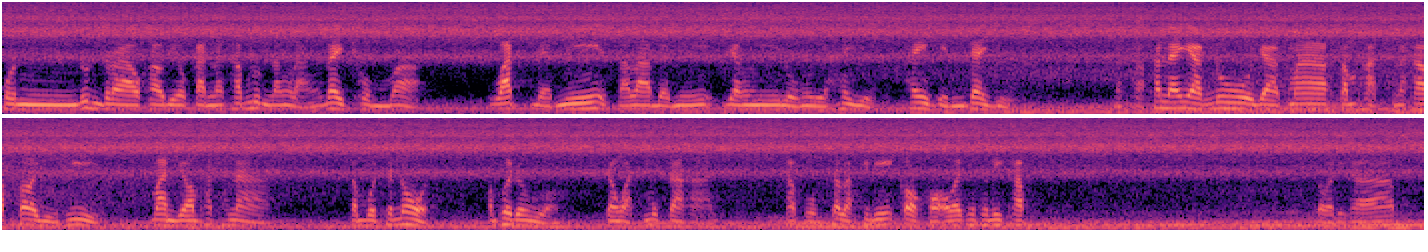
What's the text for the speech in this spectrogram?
คนรุ่นราวคราวเดียวกันนะครับ รุ่นหลังๆ ได้ชมว่าวัดแบบนี้ศาลาแบบนี้ยังมีหลงเหลือให้อยู่ให้เห็นได้อยู่นะครับท่านไหนอยากดูอยากมาสัมผัสนะครับ ก็อยู่ที่บ้านยอมพัฒนาตำบลชะโนดอำเภอดงหลวง จังหวัดมุกดาหาร ครับผมสำหรับที่นี้ก็ขอเอาไว้เพียงเท่านี้ครับ สวัสดีครับ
